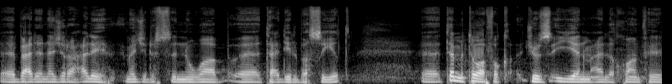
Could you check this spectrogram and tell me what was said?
بعد أن أجرى عليه مجلس النواب تعديل بسيط. تم التوافق جزئيا مع الإخوان في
